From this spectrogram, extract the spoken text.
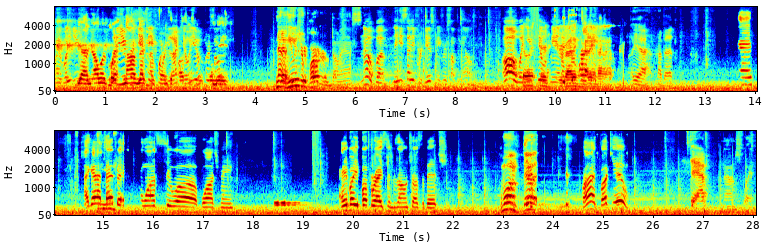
Wait, what did you? Yeah, now when what did you now forgive next me for? Did I kill you or something? No, he was your partner, dumbass. No, but he said he forgives me for something else. Oh, when you killed me you're and I riding- riding, Kenny. uh, Oh, Yeah, not bad. I got a Medbay who wants to uh watch me. Anybody but Bryson because I don't trust the bitch. Come on, do it. Fine, fuck you. Stab. No, I'm just playing.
